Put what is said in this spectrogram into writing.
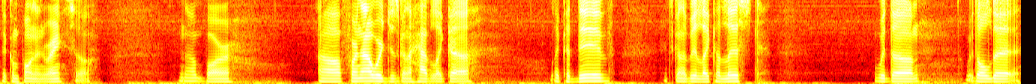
the component, right? So Navbar uh, for now we're just gonna have like a like a div. It's gonna be like a list with the um, with all the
